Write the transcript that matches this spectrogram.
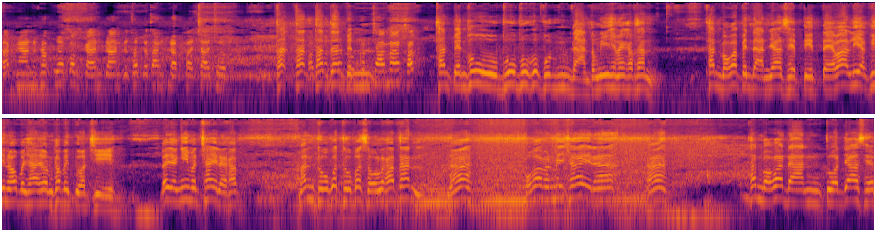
พักงานนะครับ เพื่อป้องกันการกระทบกระทั่งกับประชาชนท่านท่านท่านท่านเป็นขอบคุณผู้บัญชามากครับ ท่านเป็นผู้ผู้ผู้ควบคุมด่านตรงนี้ใช่ไหมครับท่าน ท่านบอกว่าเป็นด่านยาเสพติด แต่ว่าเรียกพี่น้องประชาชนเข้าไปตรวจฉี่ แล้วอย่างนี้มันใช่เลยครับ มันถูกวัตถุประสงค์แล้วครับท่านนะผมว่ามันไม่ใช่นะนะท่านบอกว่าด่านตรวจยาเสพ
